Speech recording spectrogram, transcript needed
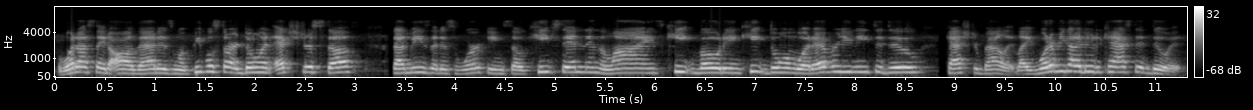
what i say to all that is when people start doing extra stuff that means that it's working so keep standing in the lines keep voting keep doing whatever you need to do cast your ballot like whatever you got to do to cast it do it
